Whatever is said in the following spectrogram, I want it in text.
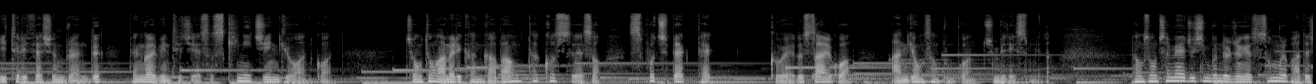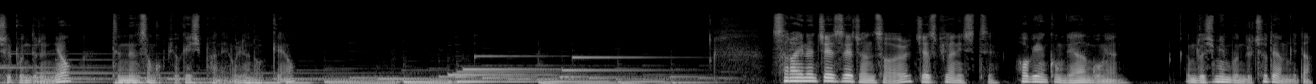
이태리 패션 브랜드 벵갈 빈티지에서 스키니 진 교환권, 정통 American 가방 타커스에서 스포츠 백팩, 그 외에도 쌀과 안경 상품권 준비되어 있습니다. 방송 참여해주신 분들 중에서 선물 받으실 분들은요, 듣는 선곡표 게시판에 올려놓을게요. 살아있는 재즈의 전설, 재즈 피아니스트 허비 행콕 내한 공연 음도 시민분들 초대합니다.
